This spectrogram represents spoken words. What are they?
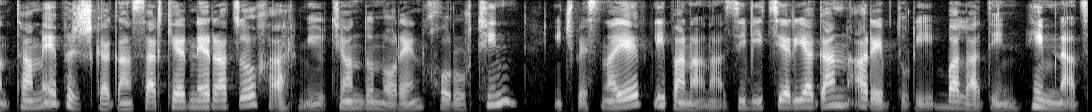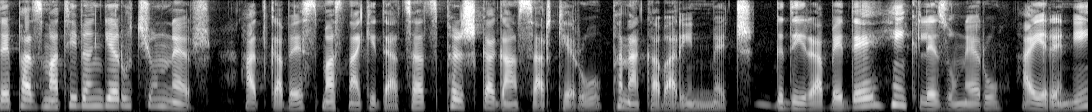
անդամ է բժշկական սարքեր ներածող արմիության դոնորեն խորհրդին ինչպես նաև Լիբանանա Զիվիցերիական արևդուրի բալադին հիմնած է բազմաթիվ ընկերություններ հատկապես մասնակցած բժշկական սարքերու փնակավարին մեջ գդիրաբեդե 5 լեզուներու հայերենի,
